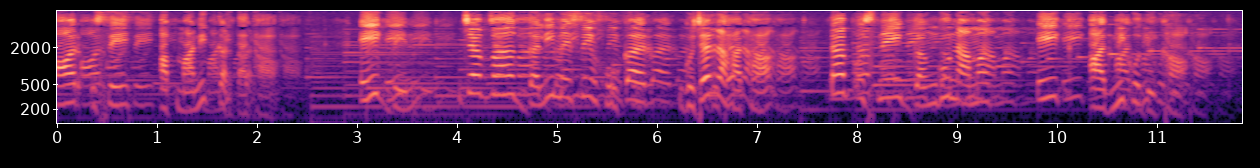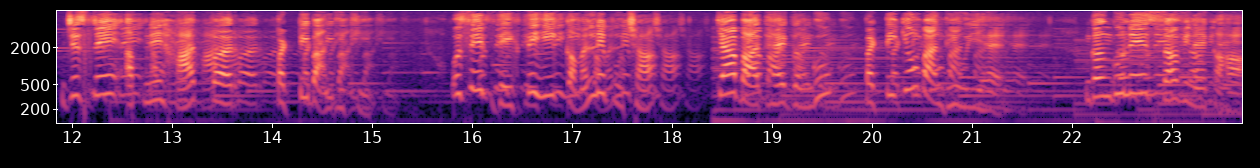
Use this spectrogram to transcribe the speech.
और उसे अपमानित करता था। एक दिन जब वह गली में से होकर गुजर रहा था तब उसने गंगू नामक एक आदमी को देखा। जिसने अपने हाथ पर पट्टी बांधी थी। उसे देखते ही कमल ने पूछा क्या बात है गंगू? पट्टी क्यों बांधी हुई है? गंगू ने सविनय कहा।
